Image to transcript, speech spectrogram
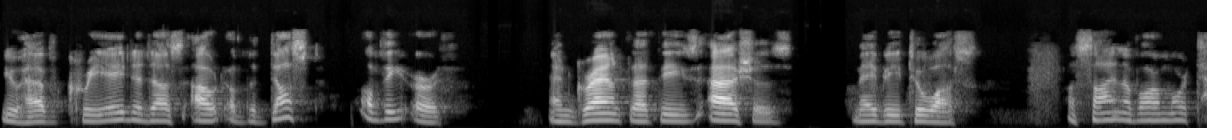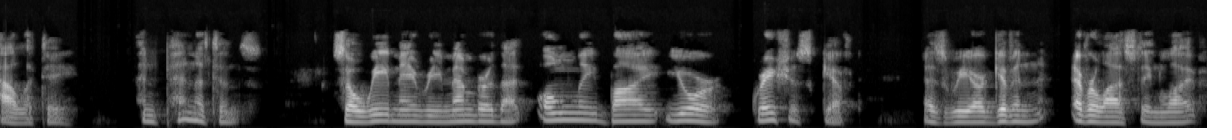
you have created us out of the dust of the earth, and grant that these ashes may be to us a sign of our mortality and penitence, so we may remember that only by your gracious gift, as we are given everlasting life,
